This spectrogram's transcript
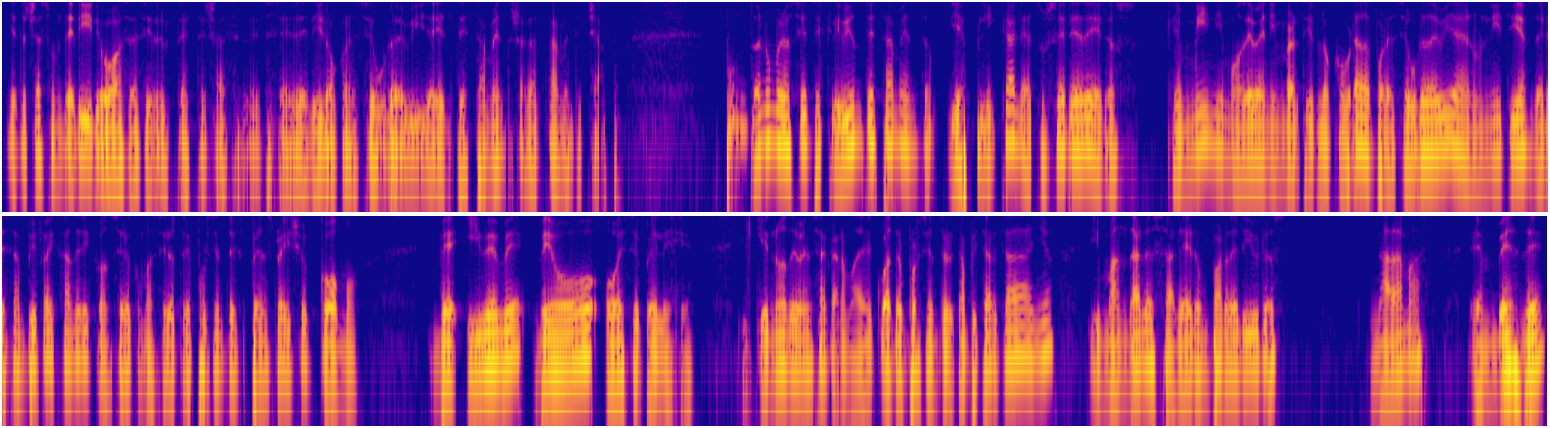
y esto ya es un delirio, vas a decir, usted este ya se, deliró con el seguro de vida y el testamento, ya está totalmente chapo. Punto número 7, escribí un testamento y explícale a tus herederos que mínimo deben invertir lo cobrado por el seguro de vida en un ETF del S&P 500 con 0,03% de expense ratio como IBB, BOO o SPLG y que no deben sacar más del 4% del capital cada año y mandarlos a leer un par de libros nada más en vez de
